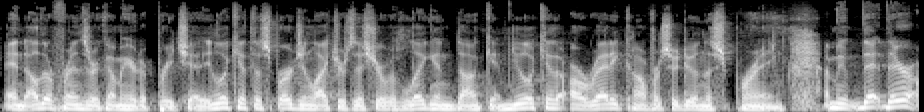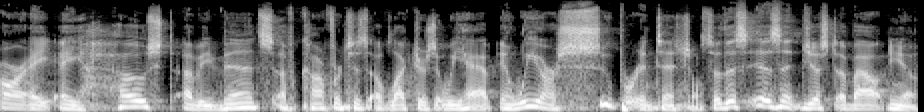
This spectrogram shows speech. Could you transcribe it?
and other friends that are coming here to preach at. You look at the Spurgeon lectures this year with Ligon Duncan. You look at our Ready Conference we do in the spring. I mean, th- there are a, a host of events, of conferences, of lectures that we have, and we are super intentional. So, this isn't just about, you know,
